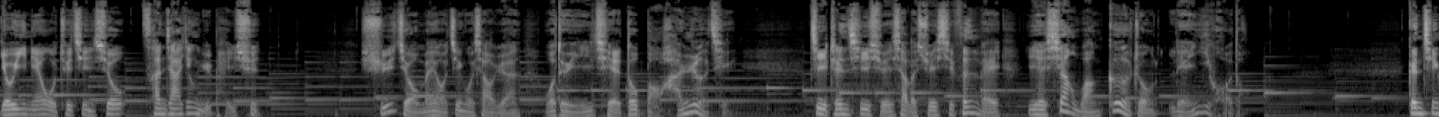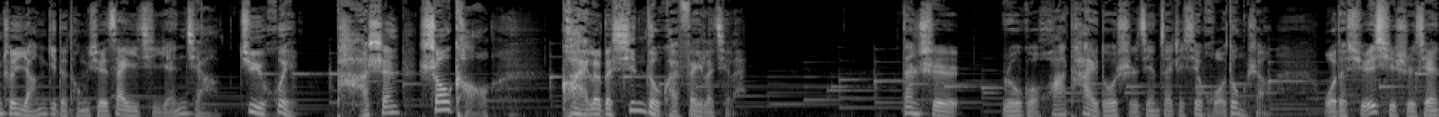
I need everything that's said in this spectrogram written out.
有一年我去进修，参加英语培训。许久没有进过校园，我对一切都饱含热情，既珍惜学校的学习氛围，也向往各种联谊活动。跟青春洋溢的同学在一起演讲、聚会、爬山、烧烤，快乐的心都快飞了起来。但是，如果花太多时间在这些活动上，我的学习时间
